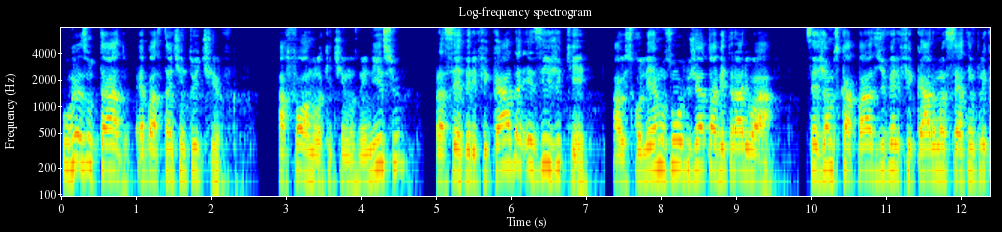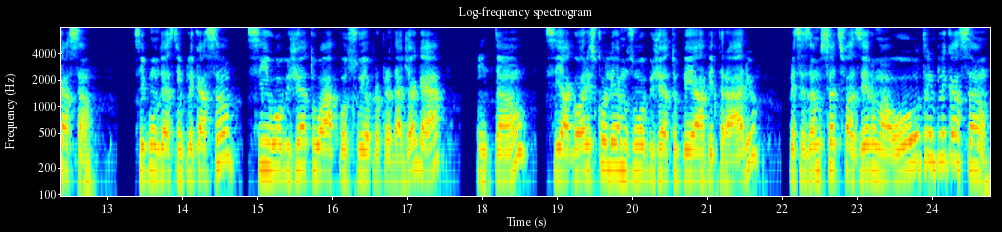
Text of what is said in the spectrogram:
O resultado é bastante intuitivo. A fórmula que tínhamos no início, para ser verificada, exige que, ao escolhermos um objeto arbitrário A, sejamos capazes de verificar uma certa implicação. Segundo esta implicação, se o objeto A possui a propriedade H, então, se agora escolhermos um objeto B arbitrário, precisamos satisfazer uma outra implicação.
